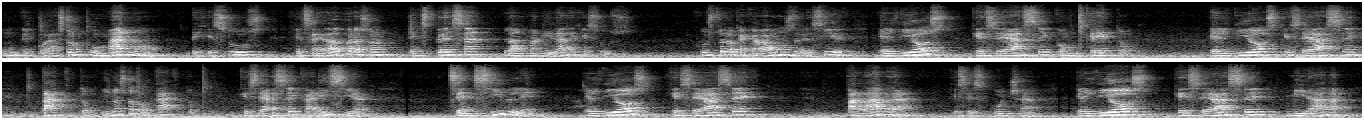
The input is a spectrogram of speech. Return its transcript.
el corazón humano de Jesús, el Sagrado Corazón expresa la humanidad de Jesús. Justo lo que acabamos de decir, el Dios que se hace concreto, el Dios que se hace tacto, y no solo tacto, que se hace caricia, sensible, el Dios que se hace palabra que se escucha, el Dios que se hace mirada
